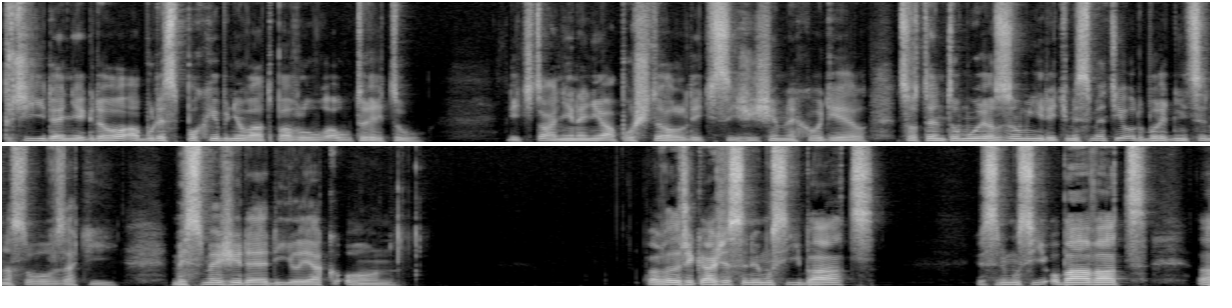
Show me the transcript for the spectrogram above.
přijde někdo a bude spochybňovat Pavlovu autoritu. Teď to ani není apoštol, teď s Ježíšem nechodil. Co ten tomu rozumí? Teď my jsme ti odborníci na slovo vzatí. My jsme židé díly jak on. Pavel říká, že se nemusí bát, že se nemusí obávat uh,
